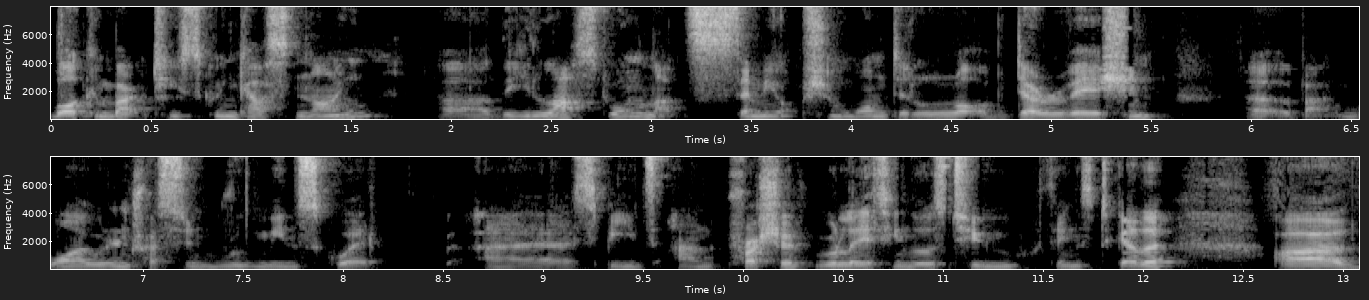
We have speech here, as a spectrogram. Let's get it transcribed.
Welcome back to Screencast 9. Uh, the last one, that semi-optional one, did a lot of derivation uh, about why we're interested in root mean squared uh, speeds and pressure, relating those two things together. Uh,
